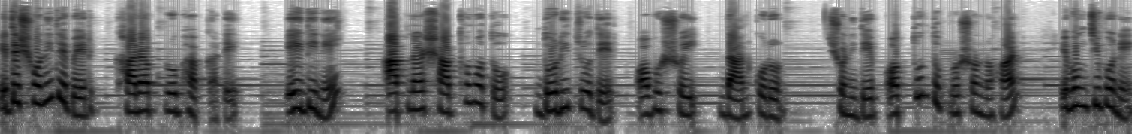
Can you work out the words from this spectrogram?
এতে শনিদেবের খারাপ প্রভাব কাটে। এই দিনে আপনার সাধ্যমতো দরিদ্রদের অবশ্যই দান করুন। শনিদেব অত্যন্ত প্রসন্ন হন এবং জীবনে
